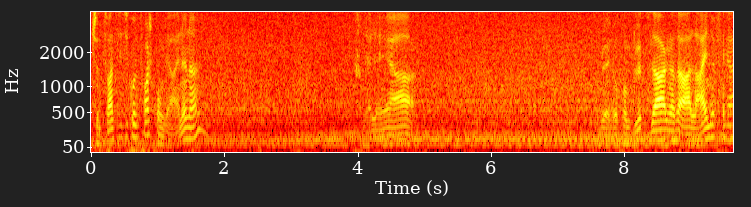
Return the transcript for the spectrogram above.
Hat schon 20 Sekunden Vorsprung, der eine, ne? Schnell her. Ich will nur vom Glück sagen, dass er alleine fährt.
